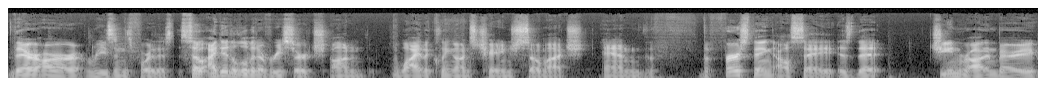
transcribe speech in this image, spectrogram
There are reasons for this. So I did a little bit of research on why the Klingons changed so much, and the, the first thing I'll say is that Gene Roddenberry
